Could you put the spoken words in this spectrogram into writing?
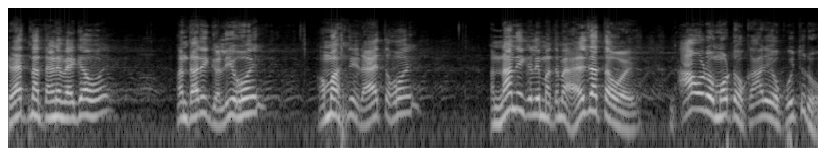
રાતના ત્રણે વાગ્યા હોય, અંધારી ગલી હોય, અમાસની રાત હોય, અને નાની ગલીમાં તમે હાલ જતા હોય આવડો મોટો કાર્યો કૂતરો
